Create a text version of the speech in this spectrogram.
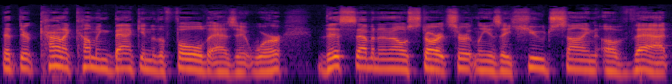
that they're kind of coming back into the fold, as it were. This seven and zero start certainly is a huge sign of that,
